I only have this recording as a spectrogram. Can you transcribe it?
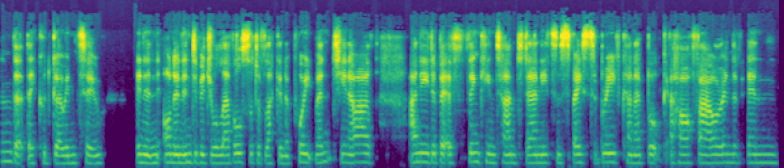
that they could go into in an, on an individual level, sort of like an appointment. You know, I, I need a bit of thinking time today. I need some space to breathe. Can I book a half hour in the in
